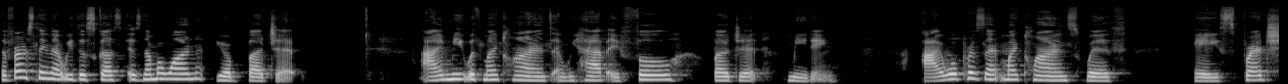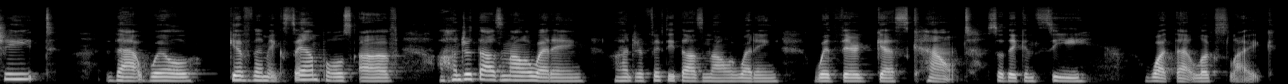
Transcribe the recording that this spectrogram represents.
the first thing that we discuss is number one, your budget. I meet with my clients and we have a full budget meeting. I will present my clients with a spreadsheet that will give them examples of a $100,000 wedding, $150,000 wedding with their guest count so they can see what that looks like.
